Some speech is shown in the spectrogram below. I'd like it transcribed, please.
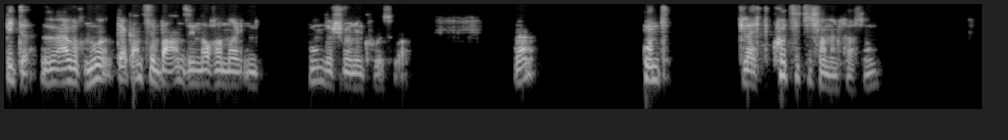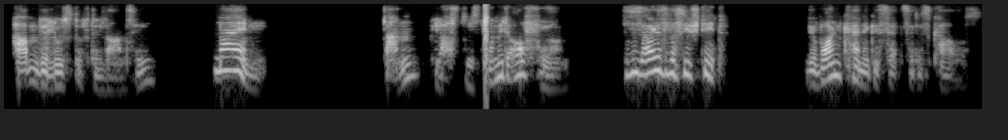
bitte. Das ist einfach nur der ganze Wahnsinn noch einmal in wunderschönen Kurs war. Ja? Und vielleicht kurze Zusammenfassung. Haben wir Lust auf den Wahnsinn? Nein. Dann lasst uns damit aufhören. Das ist alles, was hier steht. Wir wollen keine Gesetze des Chaos.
